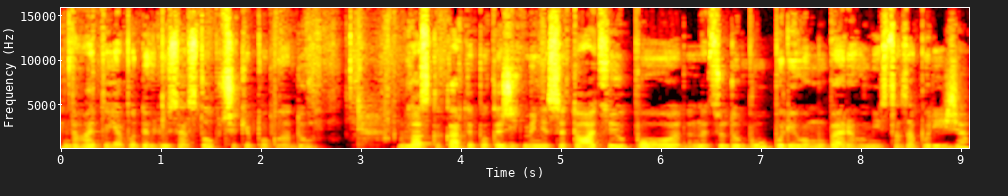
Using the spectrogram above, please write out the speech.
Давайте я подивлюся, стовпчики покладу. Будь ласка, карти, покажіть мені ситуацію по, на цю добу по лівому берегу міста Запоріжжя.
